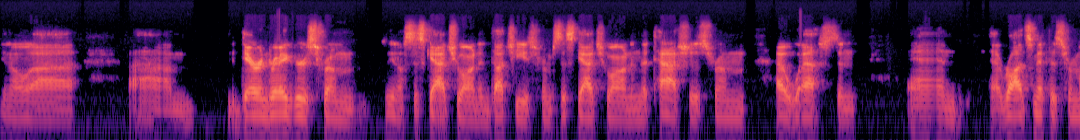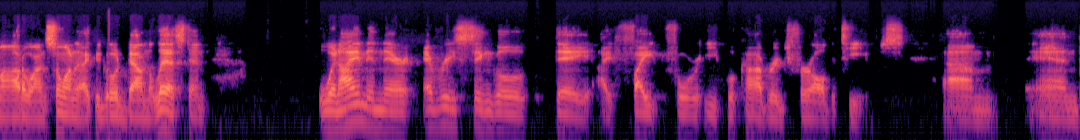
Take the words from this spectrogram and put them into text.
You know, uh, um, Darren Dreger's from you know Saskatchewan, and Dutchie's from Saskatchewan, and Natasha's from out west, and and uh, Rod Smith is from Ottawa, and so on. I could go down the list, and when I'm in there every single day, I fight for equal coverage for all the teams. Um, and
